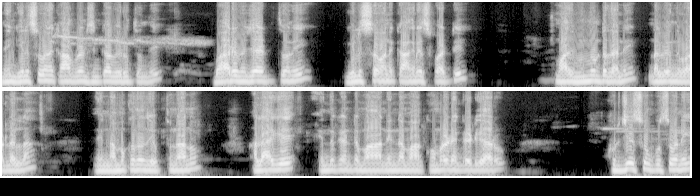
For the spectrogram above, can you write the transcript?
మేము గెలుస్తామనే కాన్ఫిడెన్స్ ఇంకా పెరుగుతుంది. భారీ మెజార్టీతోని గెలుస్తామని కాంగ్రెస్ పార్టీ మాది ముందుంటుందని నలభై ఎనిమిది వార్డులలో నేను నమ్మకంతో చెప్తున్నాను. అలాగే ఎందుకంటే మా నిన్న మా కోమరెడ్డి వెంకరెడ్డి గారు కుర్చీసుకుని కూర్చొని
